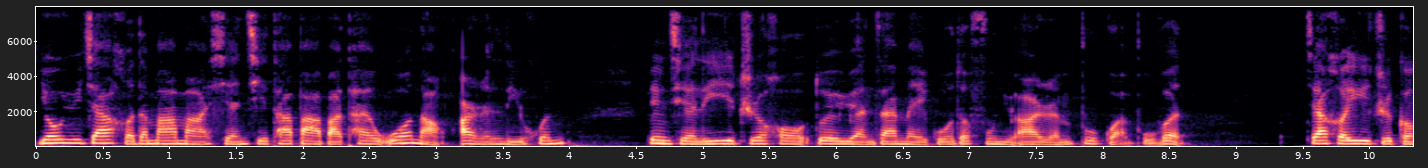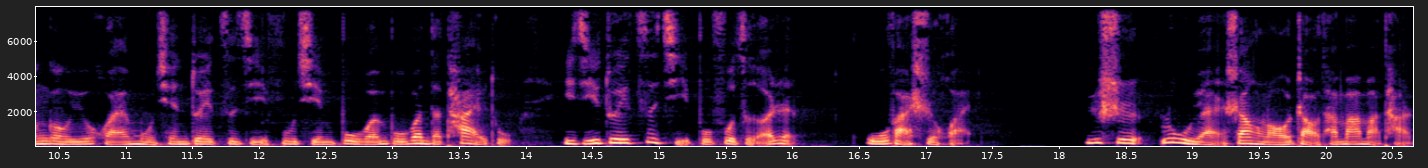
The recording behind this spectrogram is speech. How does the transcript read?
由于家和的妈妈嫌弃他爸爸太窝囊，二人离婚，并且离异之后对远在美国的父女二人不管不问。家和一直耿耿于怀母亲对自己父亲不闻不问的态度，以及对自己不负责任。无法释怀，于是陆远上楼找他妈妈谈。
